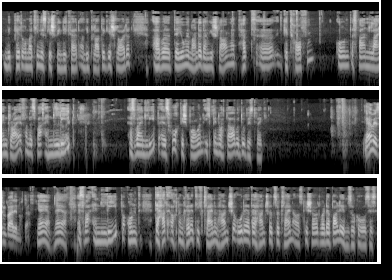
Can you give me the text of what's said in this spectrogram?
mit Pedro Martinez Geschwindigkeit an die Platte geschleudert, aber der junge Mann, der dann geschlagen hat, hat äh, getroffen und es war ein Line Drive und es war ein Leap. Es war ein Leap, er ist hochgesprungen, ich bin noch da, aber du bist weg. Ja, wir sind beide noch da. Ja, ja, ja, ja. Es war ein Leap und der hat auch einen relativ kleinen Handschuh oder der Handschuh zu klein ausgeschaut, weil der Ball eben so groß ist.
